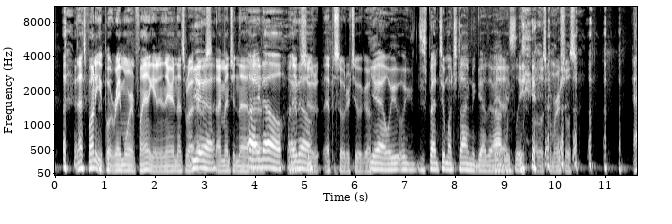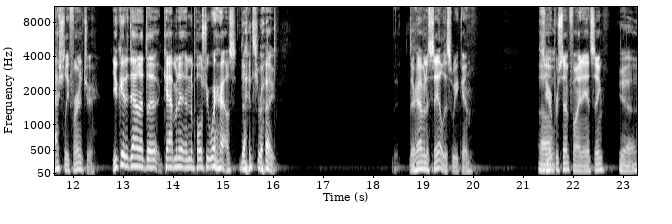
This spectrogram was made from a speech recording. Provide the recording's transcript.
that's funny. You put Raymour and Flanigan in there, and that's what I, I, was, I mentioned that. I uh, know. An I know. episode, episode or two ago. Yeah, we we spent too much time together. Yeah. Obviously. All those commercials. Ashley Furniture. You get it down at the cabinet and upholstery warehouse. That's right. They're having a sale this weekend. Um, Zero percent financing. Yeah.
